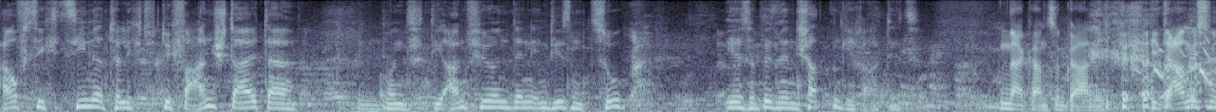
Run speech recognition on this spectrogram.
auf sich ziehen, natürlich durch Veranstalter und die Anführenden in diesem Zug ihr so ein bisschen in den Schatten geratet. Na, ganz und gar nicht. Die damischen,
